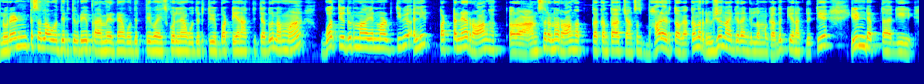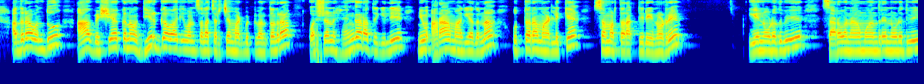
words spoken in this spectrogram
ನೂರೆಂಟು ಸಲ ಓದಿರ್ತೀವಿ ರೀ ಪ್ರೈಮರಿನಾಗ ಓದಿರ್ತೀವಿ ಹೈಸ್ಕೂಲ್ನಾಗ ಓದಿರ್ತೀವಿ. ಬಟ್ ಏನಾಗ್ತೈತಿ? ಅದು ನಮ್ಮ ಗೊತ್ತಿದ್ರು ನಾವು ಏನು ಮಾಡ್ತೀವಿ? ಅಲ್ಲಿ ಪಟ್ಟನೆ ರಾಂಗ್ ಆನ್ಸರ್ ಆನ್ಸರನ್ನು ರಾಂಗ್ ಹಾಕ್ತಕ್ಕಂಥ ಚಾನ್ಸಸ್ ಭಾಳ ಇರ್ತಾವೆ. ಯಾಕಂದ್ರೆ ರಿವಿಷನ್ ಆಗಿರಂಗಿಲ್ಲ. ನಮಗೆ ಅದಕ್ಕೆ ಏನಾಗ್ತೈತಿ? ಇನ್ ಡೆಪ್ತ್ ಆಗಿ. ಅದರ ಒಂದು ಆ ವಿಷಯಕ್ಕೆ ನಾವು ದೀರ್ಘವಾಗಿ ಒಂದು ಸಲ ಚರ್ಚೆ ಮಾಡಿಬಿಟ್ವಿ ಅಂತಂದ್ರೆ ಕ್ವಶನ್ ಹೆಂಗಾರ ತೆಗಿಲಿ? ನೀವು ಆರಾಮಾಗಿ ಅದನ್ನು ಉತ್ತರ ಮಾಡಲಿಕ್ಕೆ ಸಮರ್ಥರಾಗ್ತೀರಿ. ನೋಡ್ರಿ. ಏನು ನೋಡಿದ್ವಿ? ಸರ್ವನಾಮ ಅಂದರೆ ನೋಡಿದ್ವಿ.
